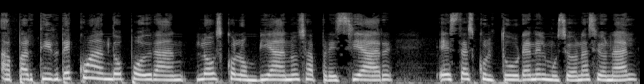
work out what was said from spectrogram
¿a partir de cuándo podrán los colombianos apreciar esta escultura en el Museo Nacional?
